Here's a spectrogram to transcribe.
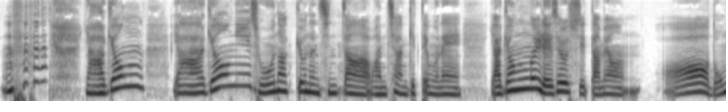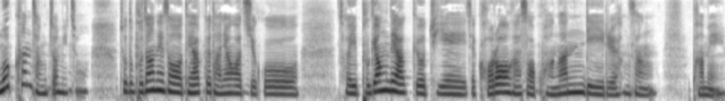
야경, 야경이 좋은 학교는 진짜 많지 않기 때문에 야경을 내세울 수 있다면, 아, 너무 큰 장점이죠. 저도 부산에서 대학교 다녀가지고, 저희 부경대학교 뒤에 이제 걸어가서 광안리를 항상 밤에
